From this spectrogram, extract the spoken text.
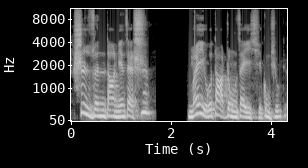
世尊当年在世，没有大众在一起共修的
